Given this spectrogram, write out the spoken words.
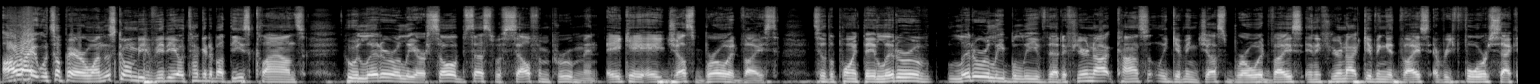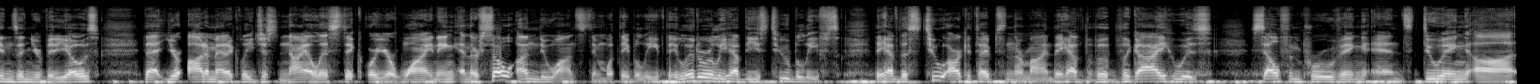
Alright, what's up everyone? This is going to be a video talking about these clowns who literally are so obsessed with self-improvement, aka just bro advice, to the point they literally, literally believe that if you're not constantly giving just bro advice, and if you're not giving advice every four seconds in your videos, that you're automatically just nihilistic or you're whining, and they're so unnuanced in what they believe. They literally have these two beliefs. They have this two archetypes in their mind. They have the, the guy who is self-improving and doing uh,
